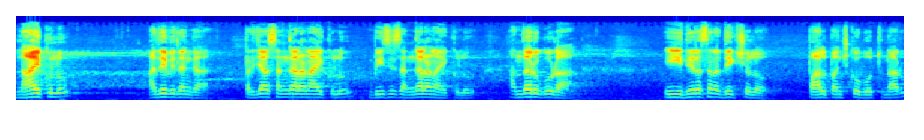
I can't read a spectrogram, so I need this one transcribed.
నాయకులు అదేవిధంగా ప్రజా సంఘాల నాయకులు బీసీ సంఘాల నాయకులు అందరూ కూడా ఈ నిరసన దీక్షలో పాల్పంచుకోబోతున్నారు.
